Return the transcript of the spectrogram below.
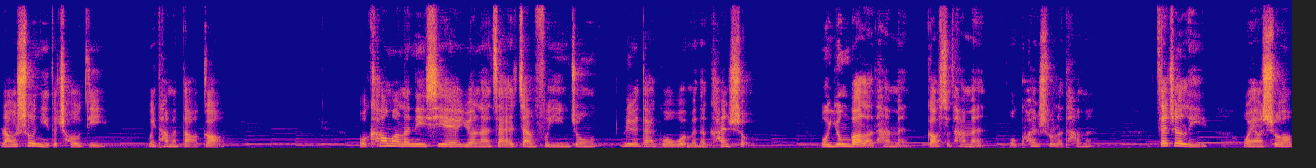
饶恕你的仇敌，为他们祷告。”我看望了那些原来在战俘营中虐待过我们的看守，我拥抱了他们，告诉他们我宽恕了他们。在这里，我要说，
